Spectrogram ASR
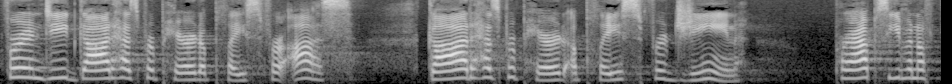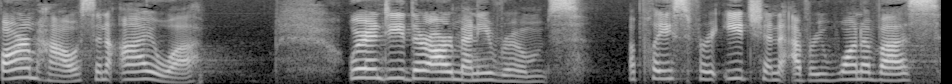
For indeed, God has prepared a place for us. God has prepared a place for Gene, perhaps even a farmhouse in Iowa, where indeed there are many rooms, a place for each and every one of us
